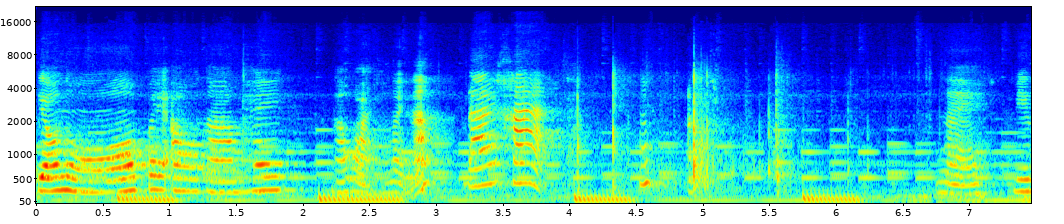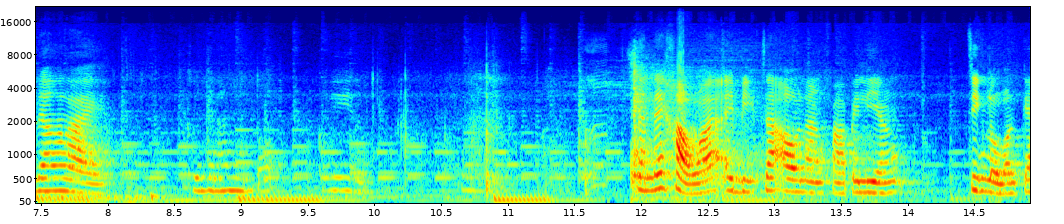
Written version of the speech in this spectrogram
เดี๋ยวหนูไปเอาน้ำให้น้าหวานเขาหน่อยนะ ได้ค่ะ ไหน มีเรื่องอะไร ขึ้นไปนั่งบนโต๊ะเก็ดีดูฉันได้ข่าวว่าไอ้บิ๊กจะเอานางฟ้าไปเลี้ยง จริงเหรอวะแก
